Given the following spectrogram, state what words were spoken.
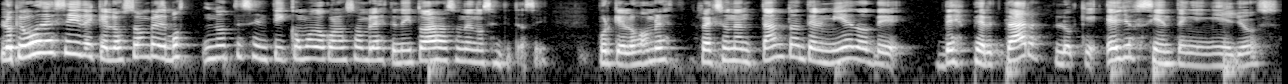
Lo que vos decís de que los hombres, vos no te sentís cómodo con los hombres, tenéis toda la razón de no sentirte así. Porque los hombres reaccionan tanto ante el miedo de despertar lo que ellos sienten en ellos,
